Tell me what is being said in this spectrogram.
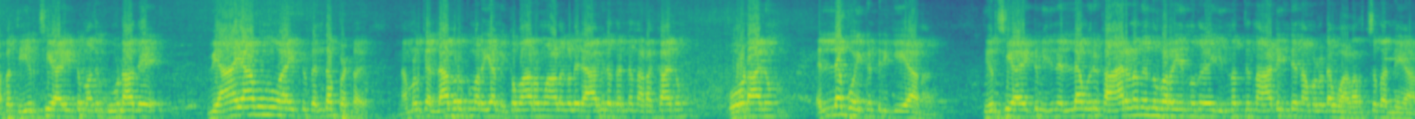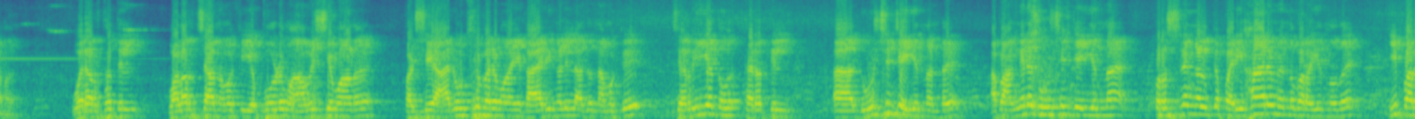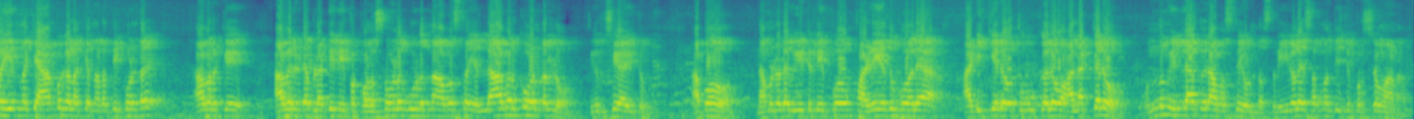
അപ്പം തീർച്ചയായിട്ടും അത് കൂടാതെ വ്യായാമവുമായിട്ട് ബന്ധപ്പെട്ട് നമ്മൾക്ക് എല്ലാവർക്കും അറിയാം മിക്കവാറും ആളുകൾ രാവിലെ തന്നെ നടക്കാനും ഓടാനും എല്ലാം പോയിക്കൊണ്ടിരിക്കുകയാണ്. തീർച്ചയായിട്ടും ഇതിനെല്ലാം ഒരു കാരണം എന്ന് പറയുന്നത് ഇന്നത്തെ നാടിന്റെ നമ്മളുടെ വളർച്ച തന്നെയാണ്. ഒരർത്ഥത്തിൽ വളർച്ച നമുക്ക് എപ്പോഴും ആവശ്യമാണ് പക്ഷേ ആരോഗ്യപരമായ കാര്യങ്ങളിൽ അത് നമുക്ക് ചെറിയ തരത്തിൽ ദൂഷ്യം ചെയ്യുന്നുണ്ട്. അപ്പം അങ്ങനെ ദൂഷ്യം ചെയ്യുന്ന പ്രശ്നങ്ങൾക്ക് പരിഹാരം എന്ന് പറയുന്നത് ഈ പറയുന്ന ക്യാമ്പുകളൊക്കെ നടത്തിക്കൊണ്ട് അവർക്ക് അവരുടെ ബ്ലഡിൽ ഇപ്പൊ കൊളസ്ട്രോൾ കൂടുന്ന അവസ്ഥ എല്ലാവർക്കും ഉണ്ടല്ലോ തീർച്ചയായിട്ടും. അപ്പോ നമ്മളുടെ വീട്ടിൽ ഇപ്പോൾ പഴയതുപോലെ അടിക്കലോ തൂക്കലോ അലക്കലോ ഒന്നുമില്ലാത്തൊരവസ്ഥയുണ്ട് സ്ത്രീകളെ സംബന്ധിച്ച് പ്രശ്നമാണ്.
